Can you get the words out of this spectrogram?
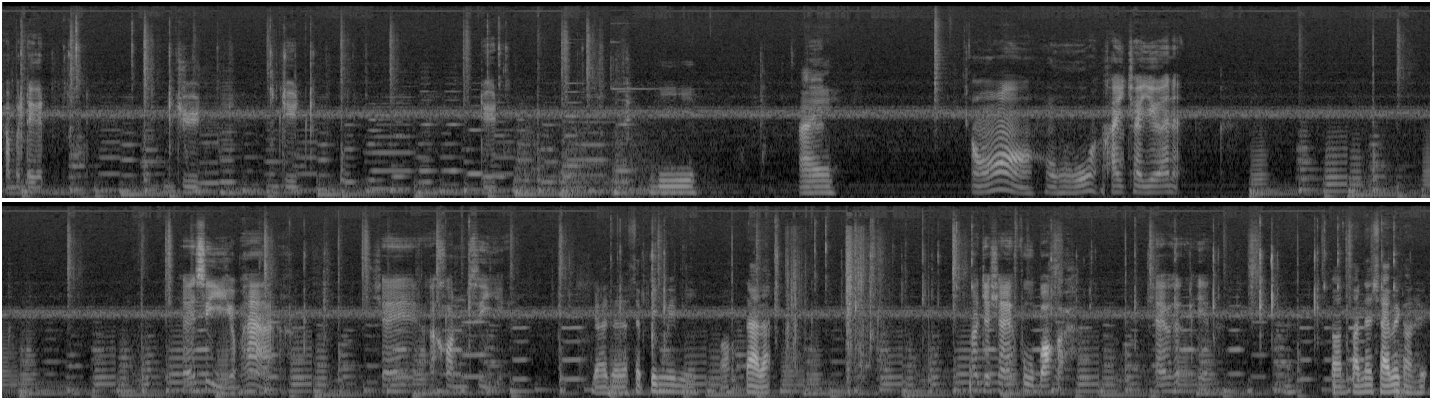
คำว่า dirt dirt dirt dirt ดีไออ๋อ โอ้โห ใครใช้เยอะเนี่ยใช้สี่กับห้าใช้อะคอนสี่เดี๋ยวเดี๋ยวเซตติ้งไม่มี อ๋อ ได้ละก็จะใช้ฟูลบล็อกอะ ใช้ไปเถอะเฮียตอนตอนนี้ใช้ไปก่อนเถอะ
